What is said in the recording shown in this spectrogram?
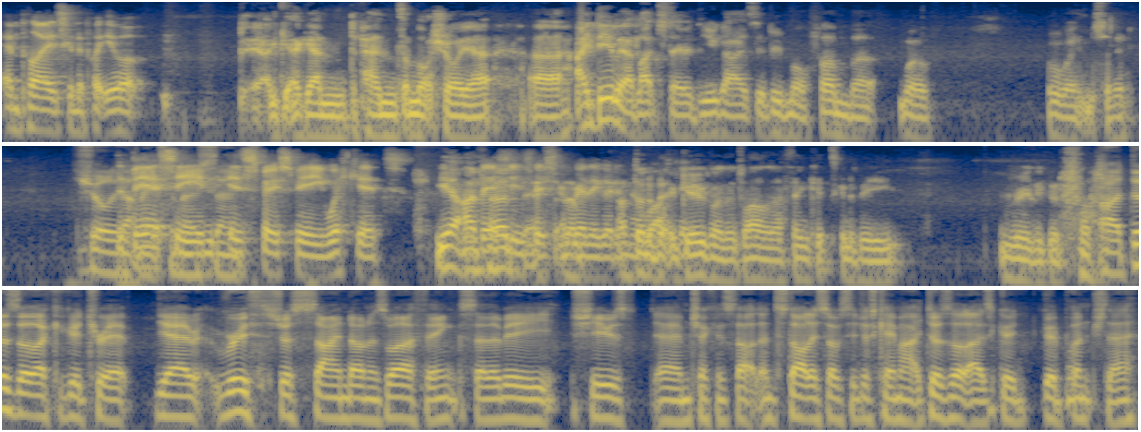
employer's going to put you up? Again, depends. I'm not sure yet. Uh, ideally, I'd like to stay with you guys. It'd be more fun, but we'll we'll wait and see. Surely The beer makes the scene sense. is supposed to be wicked. Yeah, The I've beer heard this. supposed to be and I've- really good I've done a bit of googling as well, and I think it's going to be really good fun. Oh, it does look like a good trip. Yeah, Ruth's just signed on as well, I think. So there'll be she was um, checking start and start list obviously just came out. It does look like it's a good good bunch there.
